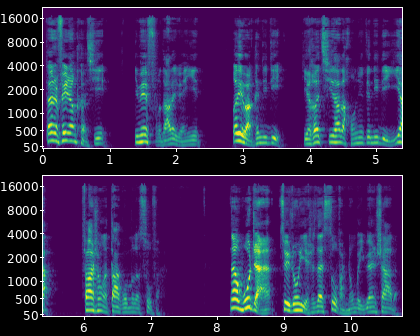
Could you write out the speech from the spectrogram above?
但是非常可惜，因为复杂的原因，鄂豫皖根据地也和其他的红军根据地一样，发生了大规模的肃反。那吴展最终也是在肃反中被冤杀的。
